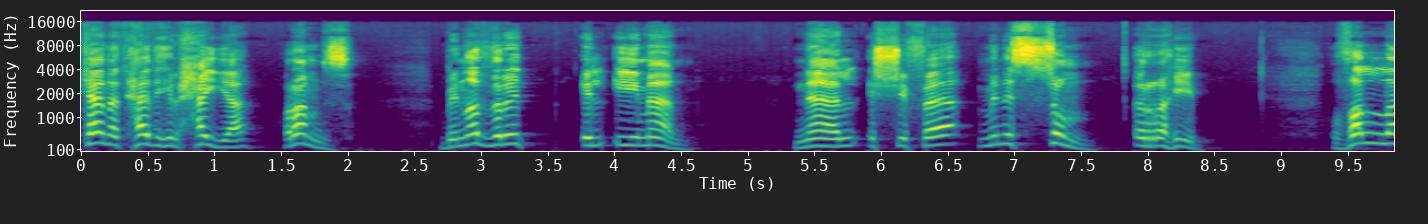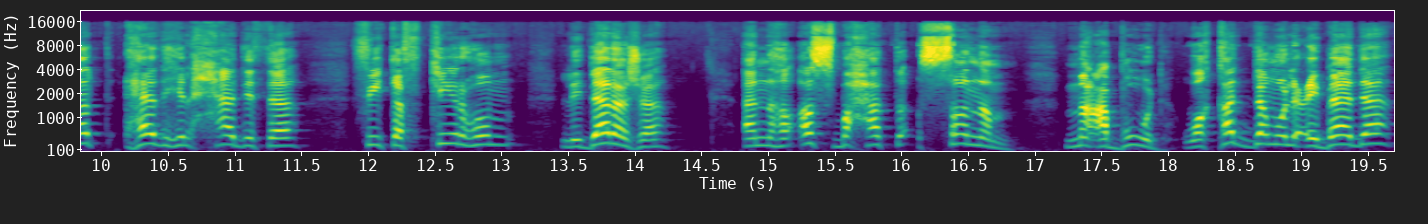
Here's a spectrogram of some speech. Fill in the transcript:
كانت هذه الحية رمز بنظرة الإيمان نال الشفاء من السم الرهيب. ظلت هذه الحادثة في تفكيرهم لدرجة أنها أصبحت صنم معبود وقدموا العبادة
